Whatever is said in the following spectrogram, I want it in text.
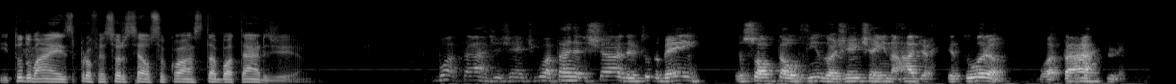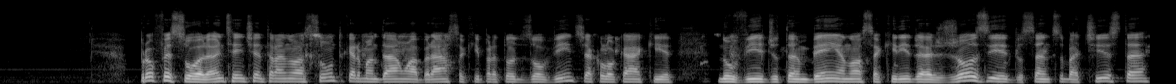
e tudo mais. Professor Celso Costa, boa tarde. Boa tarde, gente. Boa tarde, Alexandre. Tudo bem? Pessoal que está ouvindo a gente aí na Rádio Arquitetura, boa tarde. Professor, antes de a gente entrar no assunto, quero mandar um abraço aqui para todos os ouvintes, já colocar aqui no vídeo também a nossa querida Josi dos Santos Batista,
